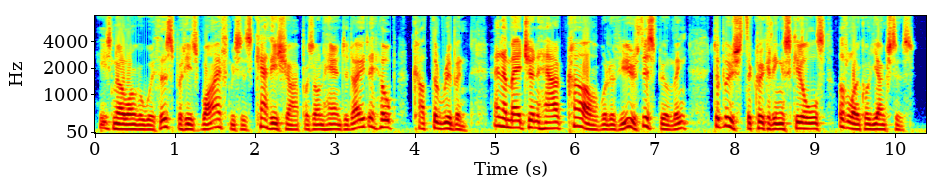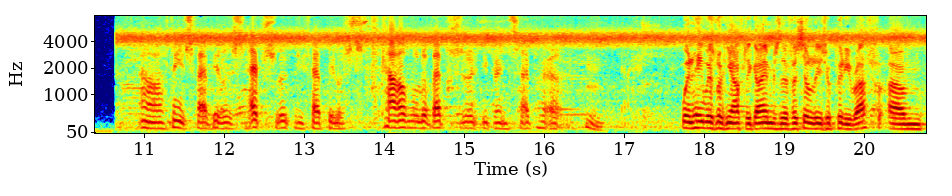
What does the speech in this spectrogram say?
He's no longer with us, but his wife, Mrs. Kathy Sharp, was on hand today to help cut the ribbon and imagine how Carl would have used this building to boost the cricketing skills of local youngsters. Oh, I think it's fabulous, absolutely fabulous. Carl would have absolutely been so proud. Hmm when he was looking after games, the facilities were pretty rough. Um,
